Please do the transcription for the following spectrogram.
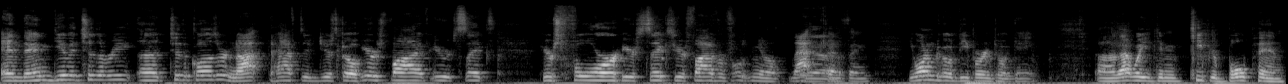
and then give it to the re, uh, to the closer. Not have to just go here's five, here's six, here's four, here's six, here's five, or four, you know that Yeah. kind of thing. You want him to go deeper into a game. Uh, that way you can keep your bullpen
